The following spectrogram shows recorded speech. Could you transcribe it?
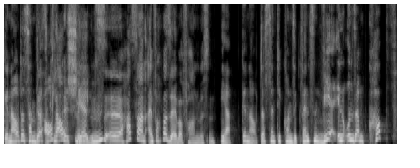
Genau, das haben wir Dass auch Klaus geschrieben. Jens, äh, Hassan einfach mal selber fahren müssen. Ja, genau. Das sind die Konsequenzen. Wir in unserem Kopf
